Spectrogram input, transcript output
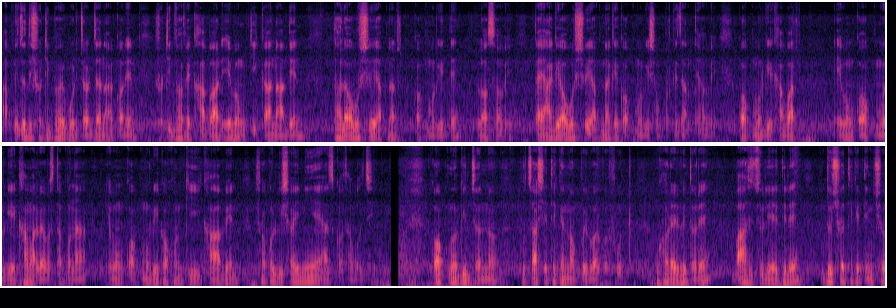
আপনি যদি সঠিকভাবে পরিচর্যা না করেন, সঠিকভাবে খাবার এবং টিকা না দেন, তাহলে অবশ্যই আপনার কক মুরগিতে লস হবে। তাই আগে অবশ্যই আপনাকে কক মুরগি সম্পর্কে জানতে হবে। কক মুরগির খাবার এবং কক মুরগির খামার ব্যবস্থাপনা এবং কক মুরগি কখন কী খাওয়াবেন, সকল বিষয় নিয়ে আজ কথা বলছি। কক মুরগির জন্য পঁচাশি থেকে নব্বই বর্গ ফুট ঘরের ভিতরে বাঁশ ঝুলিয়ে দিলে দুশো থেকে তিনশো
